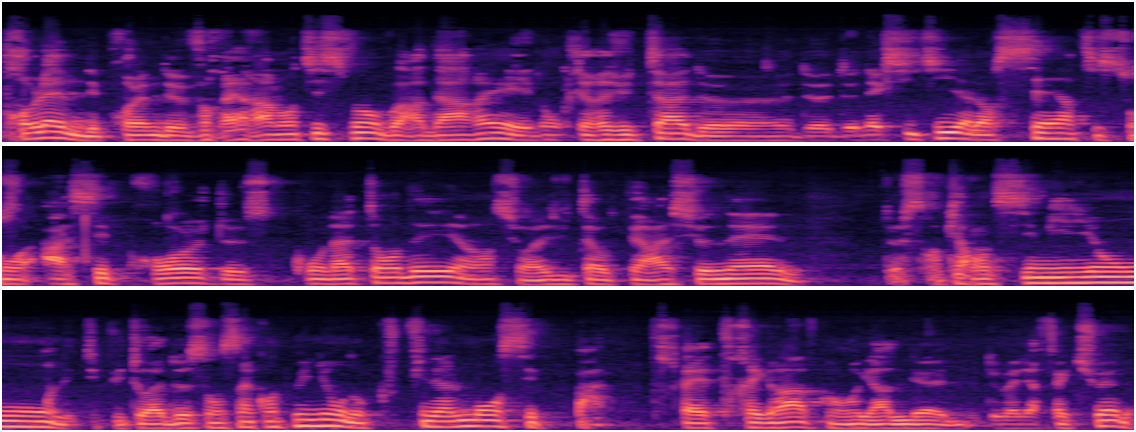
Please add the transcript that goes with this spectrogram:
problèmes, des problèmes de vrai ralentissement, voire d'arrêt. Et donc les résultats de, de, de Nexity, alors certes, ils sont assez proches de ce qu'on attendait hein, sur les résultats opérationnels, 246 millions, on était plutôt à 250 millions. Donc finalement, c'est pas très très grave quand on regarde de manière factuelle.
